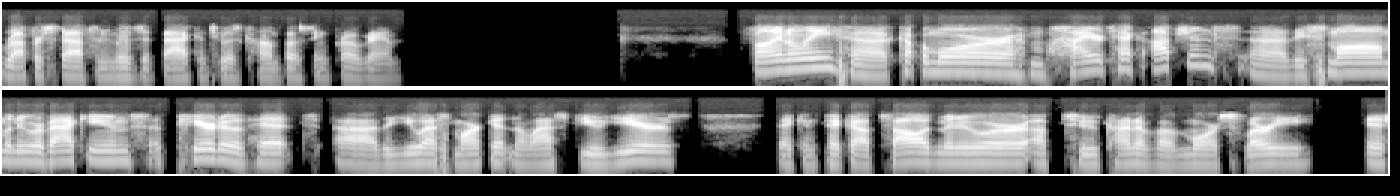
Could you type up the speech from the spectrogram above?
rougher stuff and moves it back into his composting program. Finally, uh, a couple more higher tech options. Uh, these small manure vacuums appear to have hit uh, the US market in the last few years. They can pick up solid manure up to kind of a more slurry-ish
